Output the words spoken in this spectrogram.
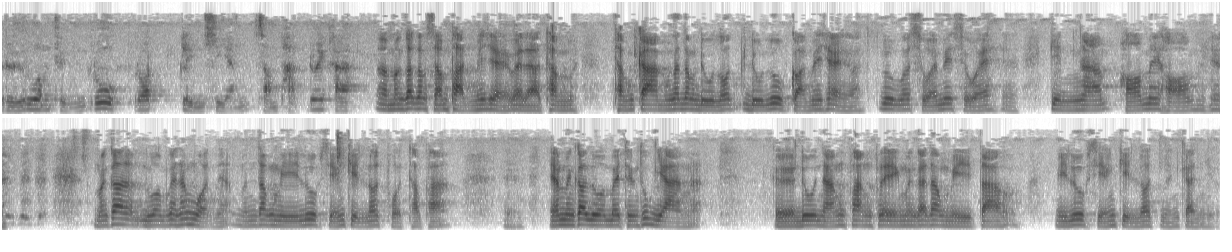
หรือรวมถึงรูปรสกลิ่นเสียงสัมผัสด้วยคะมันก็ต้องสัมผัสไม่ใช่เวลาทำทำการมันก็ต้องดูรสดูรูปก่อนไม่ใช่เหรอรูปว่าสวยไม่สวยกลิ่นงามหอมไม่หอม มันก็รวมกันทั้งหมดเนี่ยมันต้องมีรูปเสียงกลิ่นรสผลทพะเนี่ยมันก็รวมไปถึงทุกอย่างอะคือดูหนังฟังเพลงมันก็ต้องมีตามีรูปเสียงกลิ่นรสเหมือนกันอยู่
